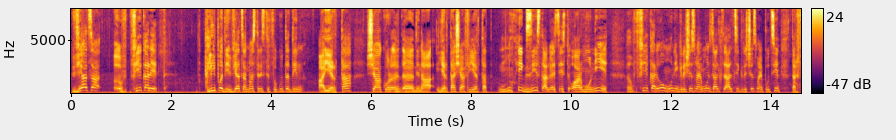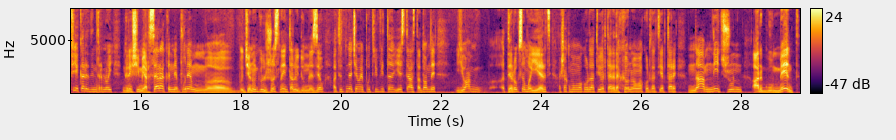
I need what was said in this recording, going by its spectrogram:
Viața, fiecare clipă din viața noastră este făcută din a ierta și a, din a ierta și a fi iertat. Nu există altfel, este o armonie. Fiecare om, unii greșesc mai mult, alții, alții greșesc mai puțin, dar fiecare dintre noi greșim. Iar seara când ne punem uh, genunchiul jos înaintea lui Dumnezeu, atitudinea cea mai potrivită este asta. Doamne, eu am, te rog să mă ierți așa cum am acordat iertare. Dacă eu nu am acordat iertare, n-am niciun argument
